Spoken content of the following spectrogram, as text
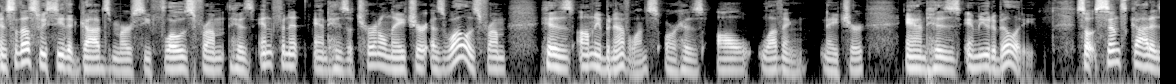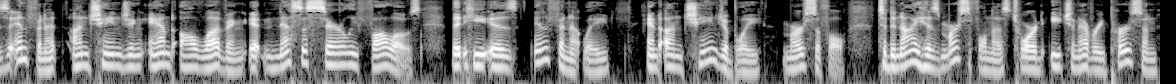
And so, thus, we see that God's mercy flows from his infinite and his eternal nature, as well as from his omnibenevolence, or his all loving nature, and his immutability. So, since God is infinite, unchanging, and all loving, it necessarily follows that he is infinitely and unchangeably merciful. To deny his mercifulness toward each and every person,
